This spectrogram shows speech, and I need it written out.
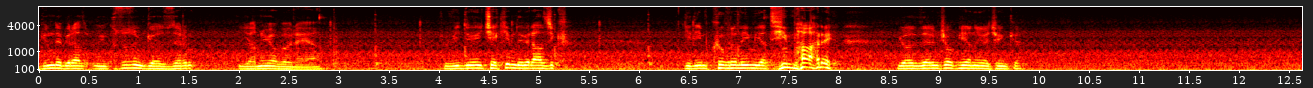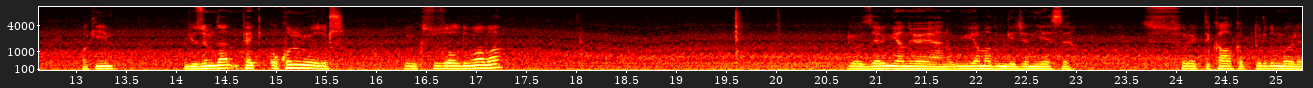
Bugün de biraz uykusuzum gözlerim yanıyor böyle ya. Şu videoyu çekeyim de birazcık gideyim kıvrılayım yatayım bari. Gözlerim çok yanıyor çünkü. Bakayım. Yüzümden pek okunmuyordur uykusuz olduğumu ama gözlerim yanıyor yani uyuyamadım gece niyeyse. Sürekli kalkıp durdum böyle.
